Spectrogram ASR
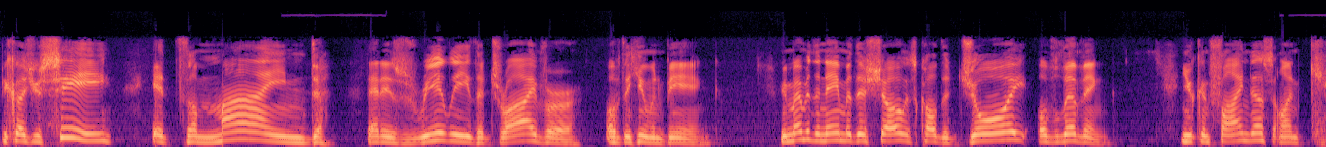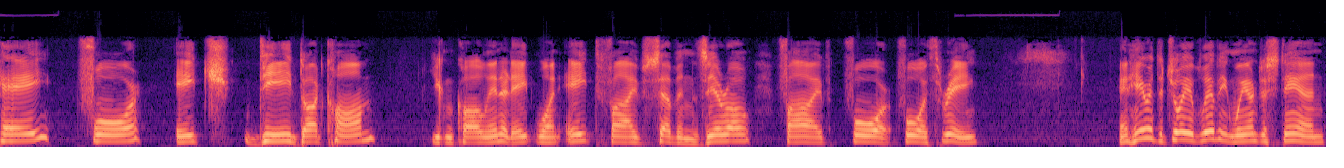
Because you see, it's the mind that is really the driver of the human being. Remember the name of this show? It's called The Joy of Living. You can find us on K4HD.com. You can call in at 818 570 5443. And here at the Joy of Living, we understand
